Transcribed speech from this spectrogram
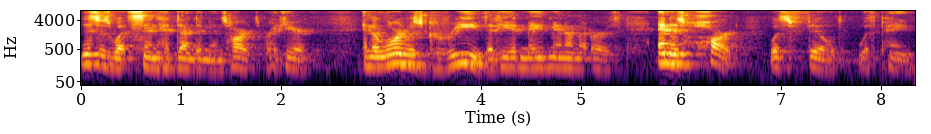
This is what sin had done to men's hearts right here. And the Lord was grieved that he had made man on the earth, and his heart was filled with pain.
